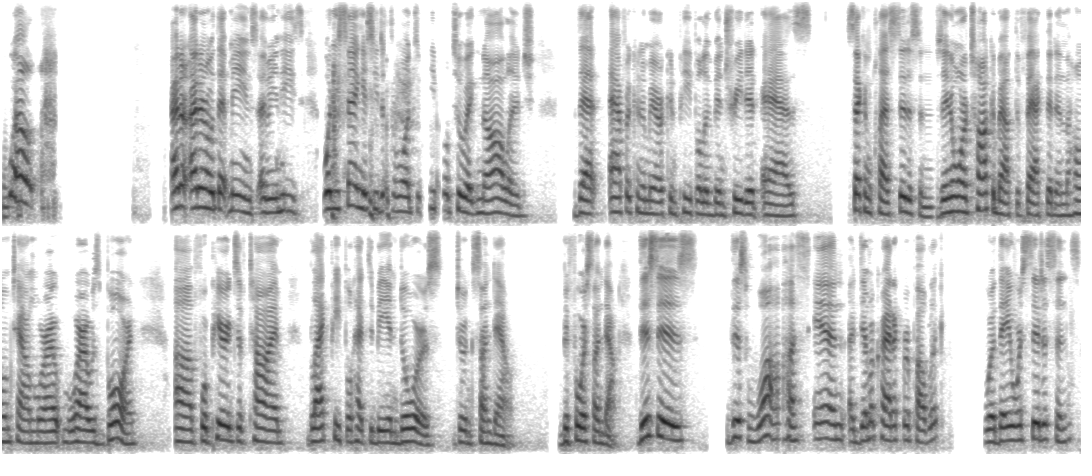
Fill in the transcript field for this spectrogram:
Well, I don't I don't know what that means. I mean, he's what he's saying is he doesn't want to, people to acknowledge that African American people have been treated as second class citizens. They don't want to talk about the fact that in the hometown where I where I was born, uh, for periods of time, black people had to be indoors during sundown, before sundown. This is this was in a democratic republic where they were citizens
